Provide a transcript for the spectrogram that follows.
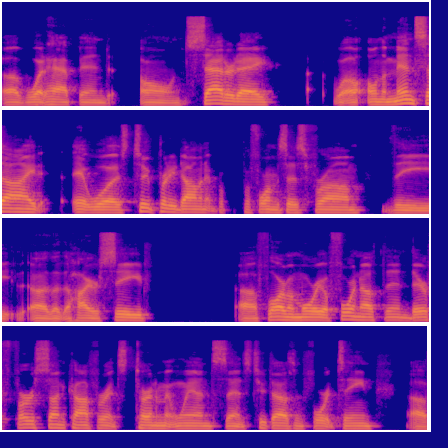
of what happened on Saturday. Well, on the men's side, it was two pretty dominant performances from the uh, the, the higher seed. Uh, Florida Memorial four nothing, their first Sun Conference tournament win since 2014. Uh,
